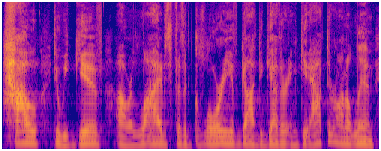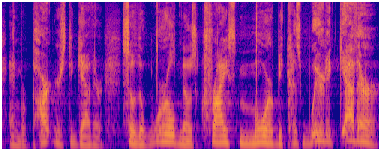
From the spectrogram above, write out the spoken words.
How do we give our lives for the glory of God together and get out there on a limb and we're partners together so the world knows Christ more because we're together?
